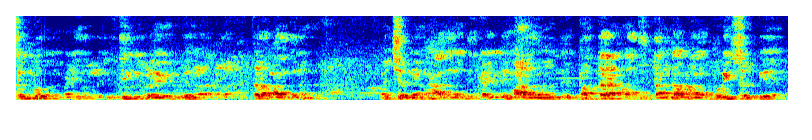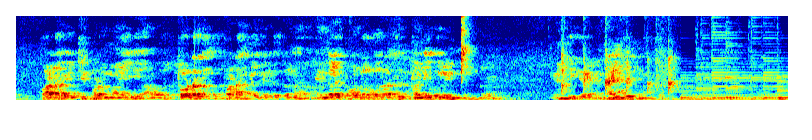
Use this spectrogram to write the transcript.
செம்பு வந்து மனிதர்களுக்கு தீங்கு விளைவிக்கக்கூடியதுனால நல்லா பித்தளை மாற்றின வச்சுருக்காங்க. அது வந்து கண்டிப்பாக அது வந்து பத்திரம் தங்கமாக ப்ரொடியூசருக்கு படம் வெற்றி படமாகி அவர் தொடர்ந்து படங்கள் எடுக்கணும். எங்களை போன்றவர்கள் அதில் பணிபுரியணும் என்று வேண்டிக்கிறேன் நன்றி வணக்கம்.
